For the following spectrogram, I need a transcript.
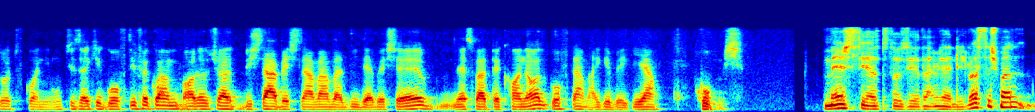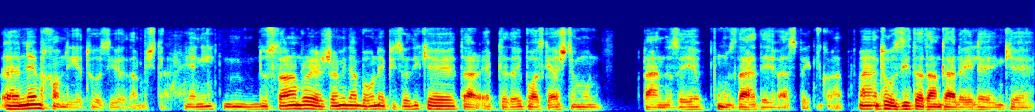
لطف کنی اون چیزایی که گفتی فکر کنم حالا شاید بیشتر بشنون و دیده بشه. نسبت به کانال گفتم اگه بگیم خوب میشه. مرسی از توضیحات امیرعلی. راستش من نمی‌خوام دیگه توضیح بدم بیشتر. یعنی دوستانم رو ارجاع میدم به اون اپیزودی که در ابتدای بازگشتمون به اندازه 15 دقیقه است فکر می‌کنم. من توضیح دادم دلایل اینکه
